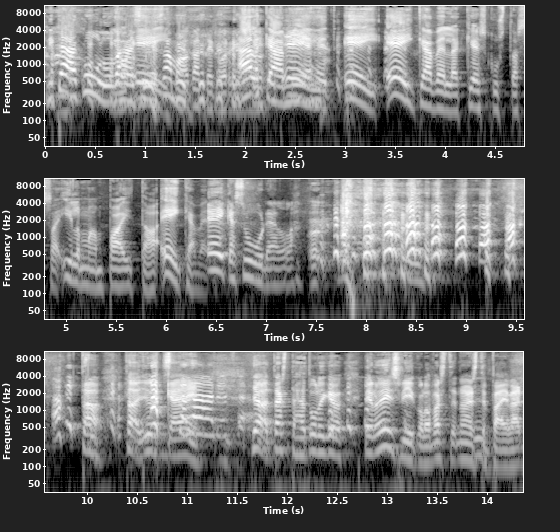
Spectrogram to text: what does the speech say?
niin tämä kuuluu vähän siihen samaan kategoriaan. Älkää Ei. miehet, ei, ei kävellä keskustassa ilman paitaa, ei kävellä. Eikä suudella. Tämä, tämä on jyrkkä ei. Joo, tästähän tuli, meillä on ensi viikolla vasta naistenpäivän,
